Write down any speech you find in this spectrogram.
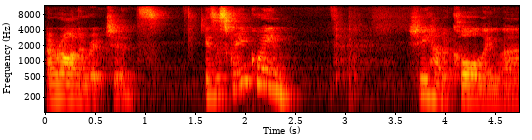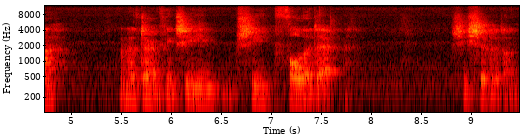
Ariana Richards is a screen queen. She had a calling there and I don't think she, she followed it. She should have done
